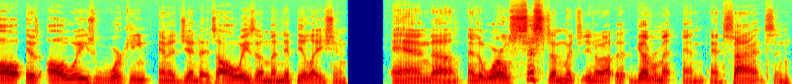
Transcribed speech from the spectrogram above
all is always working an agenda. It's always a manipulation, and uh, and the world system, which you know, uh, government and and science, and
